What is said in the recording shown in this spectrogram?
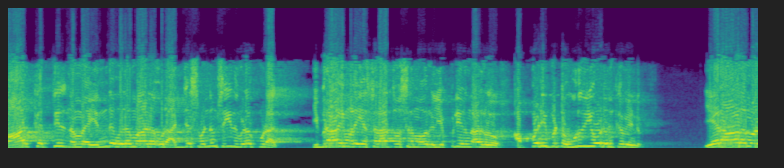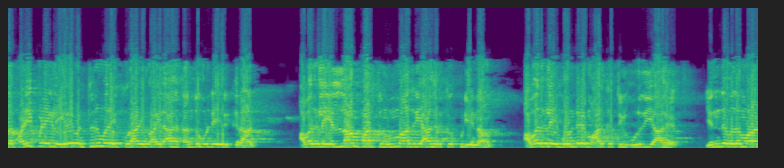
மார்க்கத்தில் நம்ம எந்த விதமான ஒரு அட்ஜஸ்ட்மெண்ட்டும் செய்து விடக்கூடாது. இப்ராஹிம் அலைய சலாத்து வசலம் அவர்கள் எப்படி இருந்தார்களோ அப்படிப்பட்ட உறுதியோடு இருக்க வேண்டும். ஏராளமான படிப்பினைகளை இறைவன் திருமறை குரானின் வாயிலாக தந்து கொண்டே இருக்கிறான். அவர்களை எல்லாம் பார்த்து முன்மாதிரியாக இருக்கக்கூடிய நாம் அவர்களை போன்றே மார்க்கத்தில் உறுதியாக எந்த விதமான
